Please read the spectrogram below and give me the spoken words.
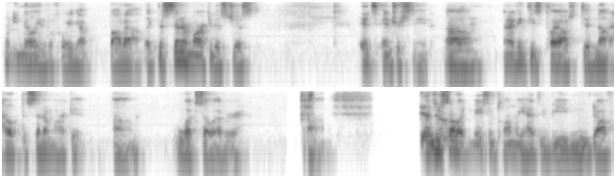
20 million before he got bought out. Like the center market is just, it's interesting. Um, and I think these playoffs did not help the center market um, whatsoever. Um, Yeah, no. you saw, like Mason Plumlee had to be moved off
